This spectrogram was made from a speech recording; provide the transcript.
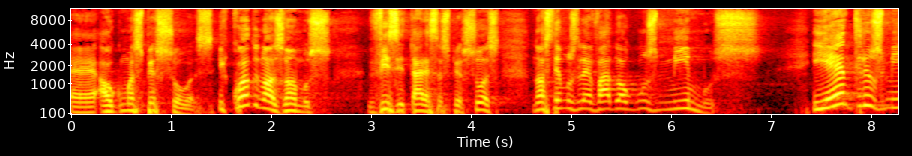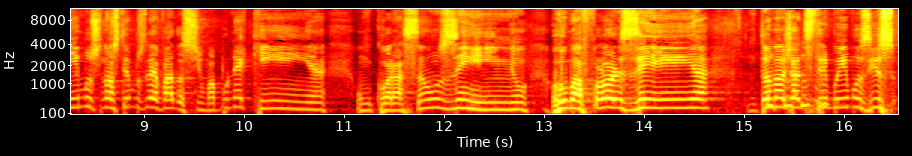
é, algumas pessoas. E quando nós vamos visitar essas pessoas, nós temos levado alguns mimos. E entre os mimos, nós temos levado assim uma bonequinha, um coraçãozinho, uma florzinha, então nós já distribuímos isso,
